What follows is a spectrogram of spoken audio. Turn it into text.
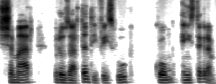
chamar para usar tanto em Facebook como em Instagram.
